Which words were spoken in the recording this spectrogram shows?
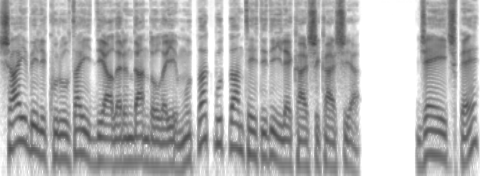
şaibeli kurultay iddialarından dolayı mutlak butlan tehdidi ile karşı karşıya. CHP,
